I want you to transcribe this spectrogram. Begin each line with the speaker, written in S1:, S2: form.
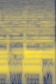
S1: Se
